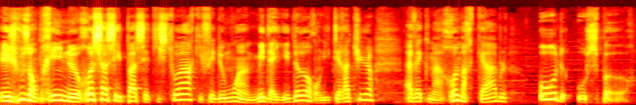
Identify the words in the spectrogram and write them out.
Et je vous en prie, ne ressassez pas cette histoire qui fait de moi un médaillé d'or en littérature avec ma remarquable Ode au sport,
